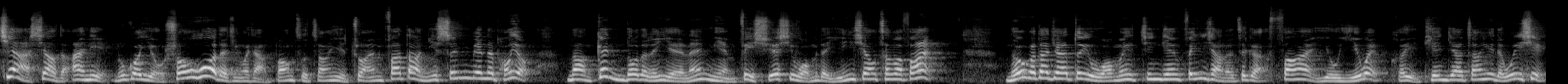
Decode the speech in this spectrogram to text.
驾校的案例，如果有收获的情况下，帮助张毅转发到你身边的朋友，让更多的人也能免费学习我们的营销策划方案。如果大家对我们今天分享的这个方案有疑问，可以添加张毅的微信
